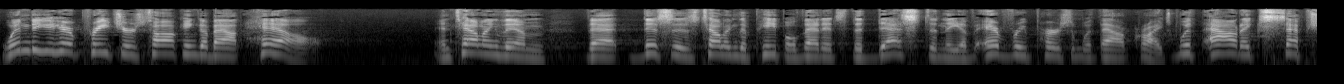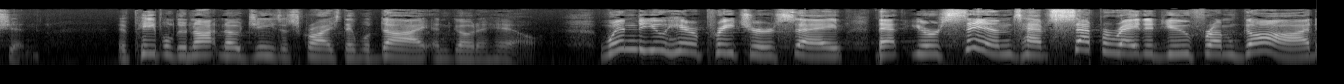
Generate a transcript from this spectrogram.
When do you hear preachers talking about hell and telling them that this is telling the people that it's the destiny of every person without Christ, without exception? If people do not know Jesus Christ, they will die and go to hell. When do you hear preachers say that your sins have separated you from God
